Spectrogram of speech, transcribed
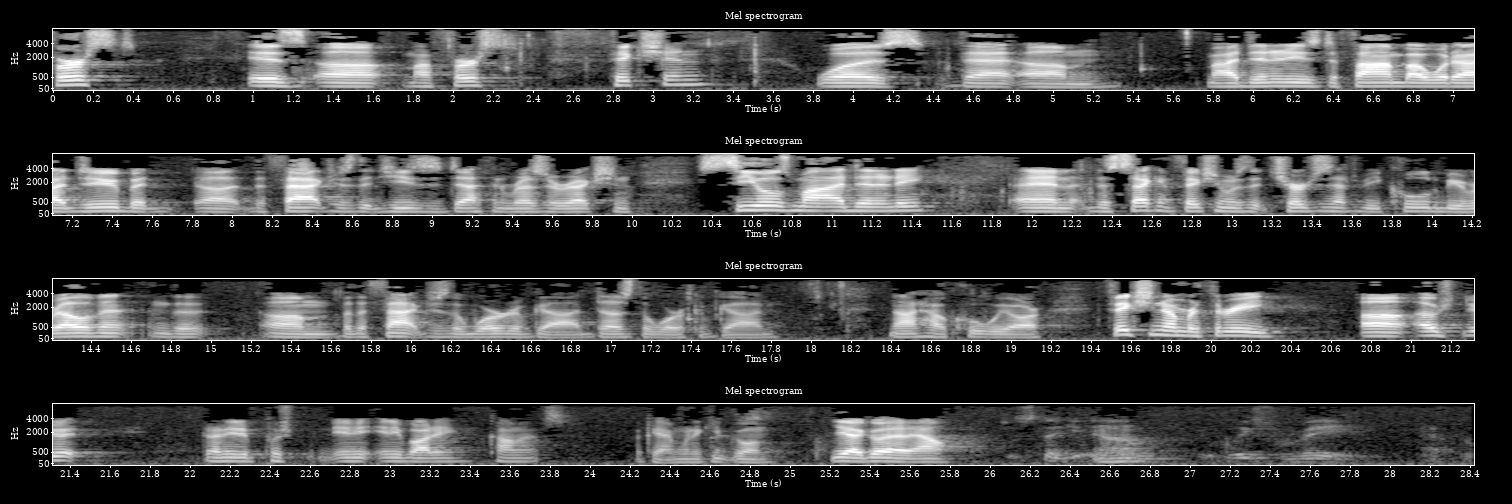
first is uh, my first fiction was that um, my identity is defined by what I do, but uh, the fact is that Jesus' death and resurrection seals my identity. And the second fiction was that churches have to be cool to be relevant, and the um, but the fact is the Word of God does the work of God, not how cool we are. Fiction number three. Uh, oh, do, I need to push any, anybody comments? Okay, I'm going to keep going. Yeah, go ahead, Al. Just thinking, mm-hmm. um, at least for me, after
